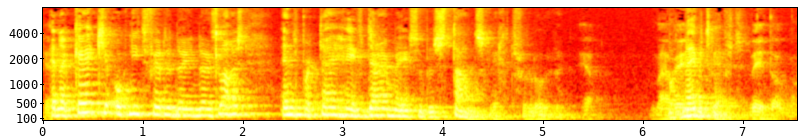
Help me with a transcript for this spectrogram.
Ja. En dan kijk je ook niet verder dan je neus lang is. En de partij heeft daarmee zijn bestaansrecht verloren. Ja. Maar Wat weet- mij betreft. Weet dat nog.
